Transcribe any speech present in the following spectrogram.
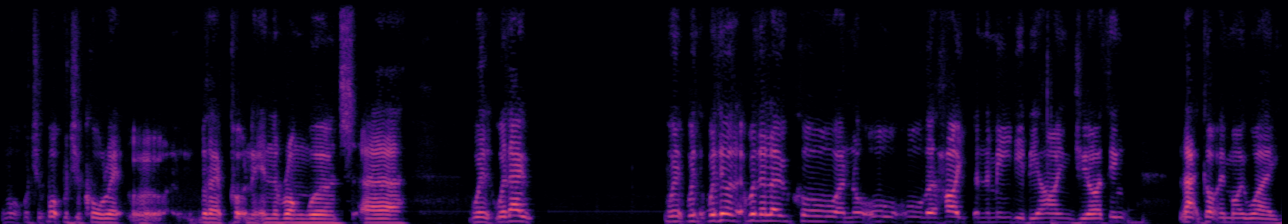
what would you what would you call it without putting it in the wrong words uh, with, without with with with a, with a local and all, all the hype and the media behind you I think that got in my way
